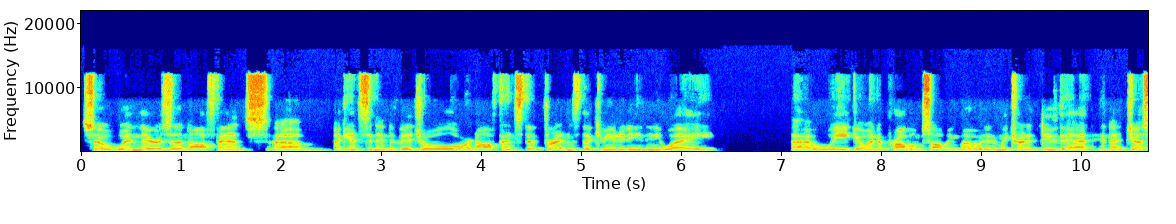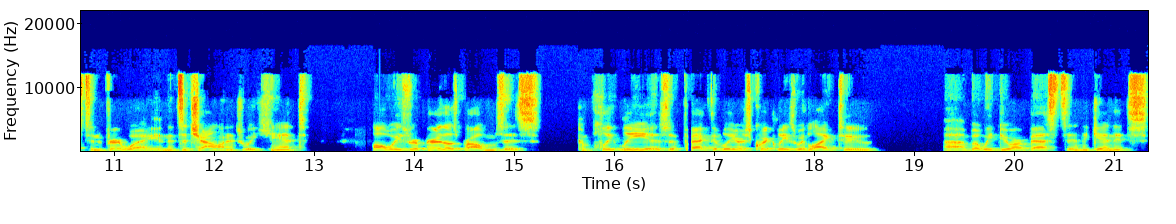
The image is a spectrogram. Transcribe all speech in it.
So when there's an offense um, against an individual or an offense that threatens the community in any way, uh, we go into problem solving mode and we try to do that in a just and fair way. And it's a challenge. We can't always repair those problems as completely, as effectively, or as quickly as we'd like to. Uh, but we do our best. And again, it's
